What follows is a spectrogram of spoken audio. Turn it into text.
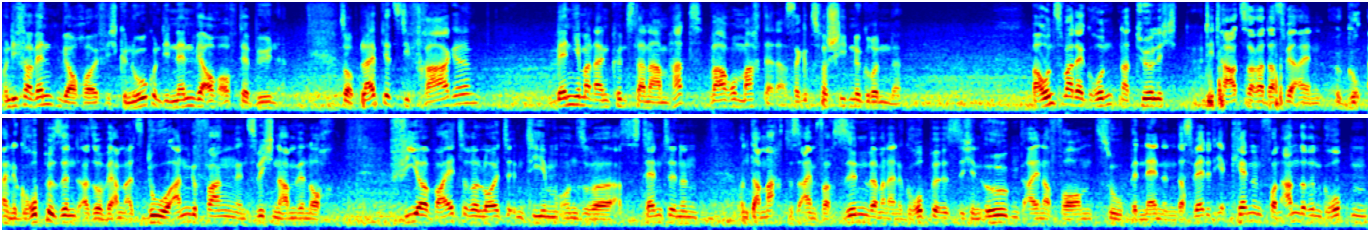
und die verwenden wir auch häufig genug und die nennen wir auch auf der Bühne. So, bleibt jetzt die Frage, wenn jemand einen Künstlernamen hat, warum macht er das? Da gibt es verschiedene Gründe. Bei uns war der Grund natürlich die Tatsache, dass wir ein, eine Gruppe sind. Also wir haben als Duo angefangen. Inzwischen haben wir noch vier weitere Leute im Team, unsere Assistentinnen. Und da macht es einfach Sinn, wenn man eine Gruppe ist, sich in irgendeiner Form zu benennen. Das werdet ihr kennen von anderen Gruppen.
